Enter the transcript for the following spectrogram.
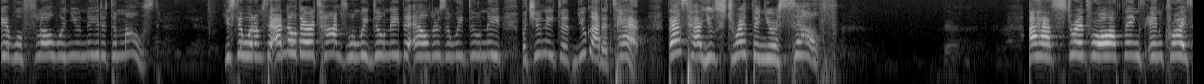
It will flow when you need it the most. You see what I'm saying? I know there are times when we do need the elders and we do need, but you need to, you got to tap. That's how you strengthen yourself. I have strength for all things in Christ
